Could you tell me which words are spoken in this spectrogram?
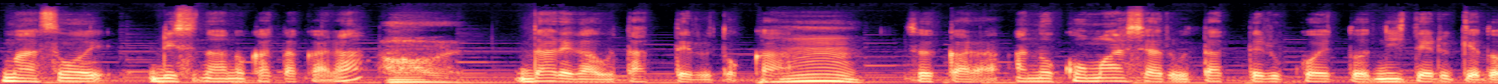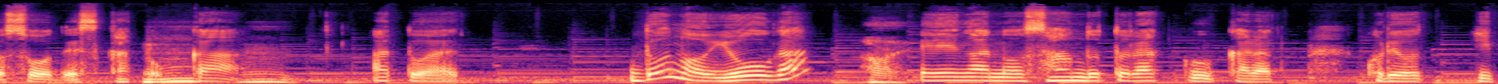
まあそのリスナーの方からはい。誰が歌ってるとか、うん。それからあのコマーシャル歌ってる声と似てるけどそうですかとか、うん。あとはどの洋画はい。映画のサウンドトラックからこれを引っ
